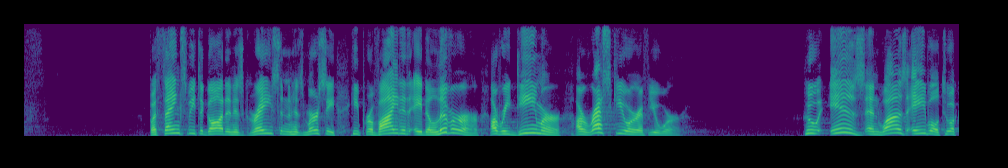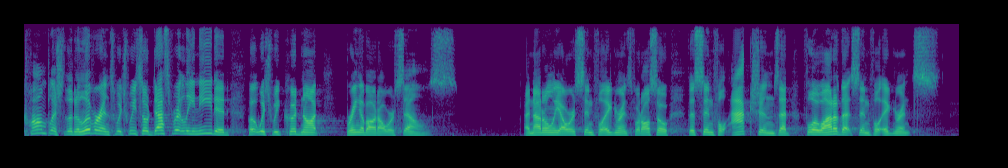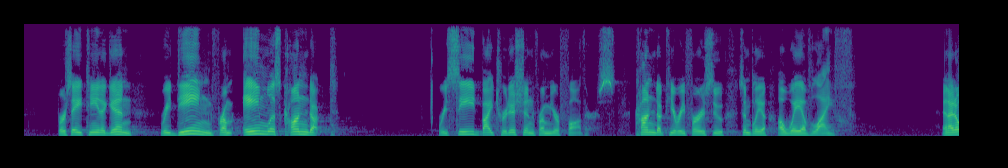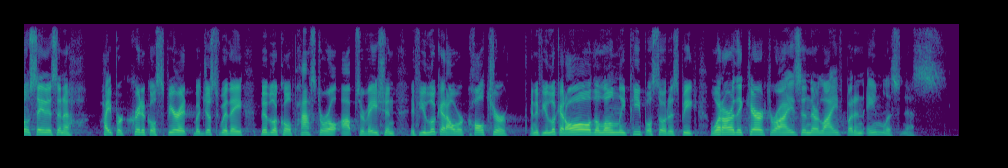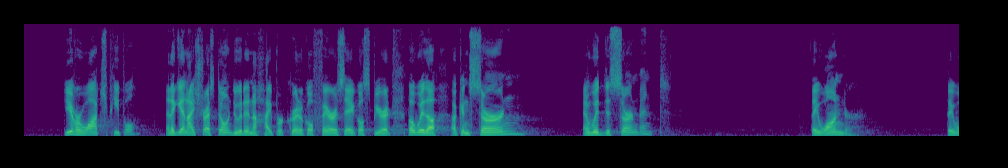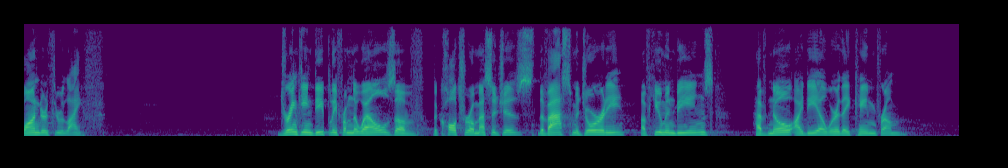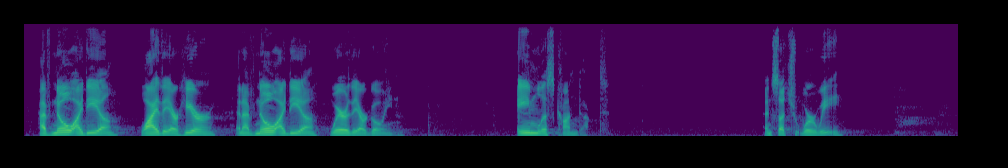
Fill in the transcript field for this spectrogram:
But thanks be to God in His grace and in His mercy, He provided a deliverer, a redeemer, a rescuer, if you were, who is and was able to accomplish the deliverance which we so desperately needed, but which we could not bring about ourselves. And not only our sinful ignorance, but also the sinful actions that flow out of that sinful ignorance. Verse 18 again redeemed from aimless conduct, received by tradition from your fathers. Conduct here refers to simply a, a way of life. And I don't say this in a hypercritical spirit, but just with a biblical pastoral observation. If you look at our culture, and if you look at all the lonely people, so to speak, what are they characterized in their life but an aimlessness? Do you ever watch people? And again, I stress don't do it in a hypercritical, Pharisaical spirit, but with a, a concern and with discernment. They wander. They wander through life, drinking deeply from the wells of the cultural messages. The vast majority of human beings have no idea where they came from, have no idea why they are here and have no idea where they are going. Aimless conduct. And such were we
